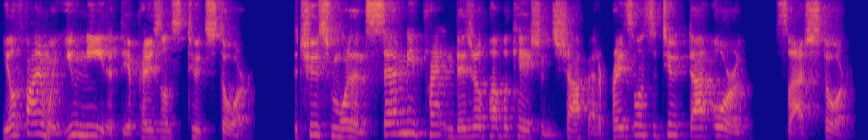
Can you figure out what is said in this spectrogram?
you'll find what you need at the Appraisal Institute store. To choose from more than 70 print and digital publications, shop at appraisalinstitute.org/store.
